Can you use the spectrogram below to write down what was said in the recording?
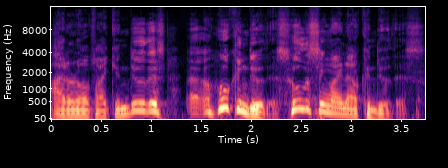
I don't know if I can do this. Uh, who can do this? Who listening right now can do this?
